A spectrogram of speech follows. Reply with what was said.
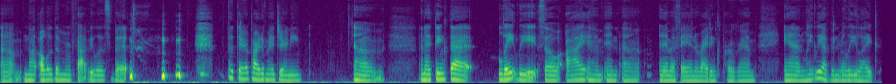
Um, not all of them were fabulous, but but they're a part of my journey. Um, and I think that lately, so I am in a, an MFA in a writing program, and lately I've been really like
